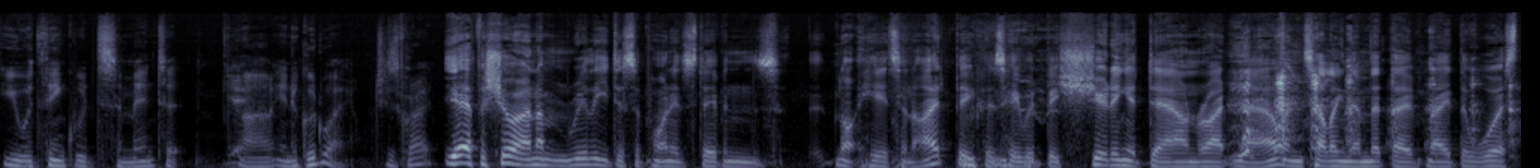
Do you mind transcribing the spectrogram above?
you would think would cement it Yeah. uh, in a good way, which is great. Yeah, for sure. And I'm really disappointed Stephen's not here tonight because he would be shooting it down right now and telling them that they've made the worst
